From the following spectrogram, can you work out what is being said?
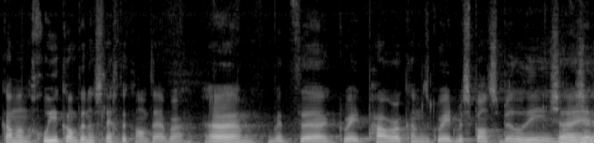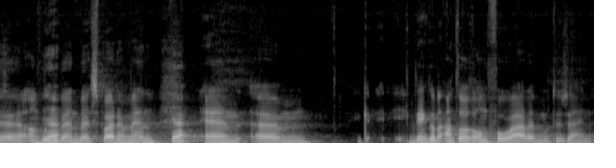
kan een goede kant en een slechte kant hebben. Um, with uh, great power comes great responsibility, Zo zei uh, Uncle Ben bij Spider-Man. Ja. En um, ik, ik, denk dat een aantal randvoorwaarden moeten zijn.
